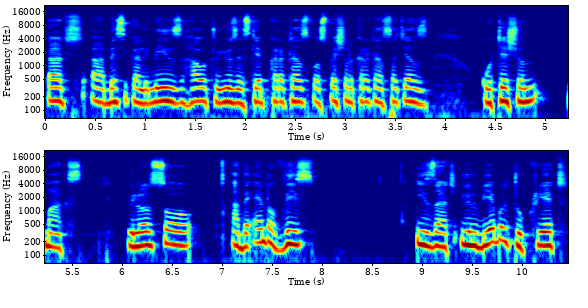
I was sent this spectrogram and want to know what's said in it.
That uh, basically means how to use escape characters for special characters such as quotation marks. We'll also, at the end of this, is that you'll be able to create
